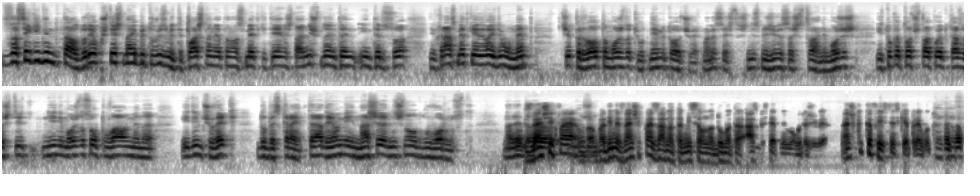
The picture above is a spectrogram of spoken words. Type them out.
за всеки един детайл, дори ако щеш най-битовизмите, плащанията на сметки, тези неща, нищо да не те интересува и в крайна сметка идва един момент, че природата може да ти отнеме този човек, нали сещаш? Ние сме живи същества, не можеш и тук точно това, което казваш ти, ние не можем да се оповаваме на един човек до безкрай. Трябва да имаме и наша лична отговорност. Нали, да, Знаеш ли каква е, може- Вадиме, знаеш ли каква е задната мисъл на думата аз без теб не мога да живея? Знаеш ли какъв е истинският превод? Какъв?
